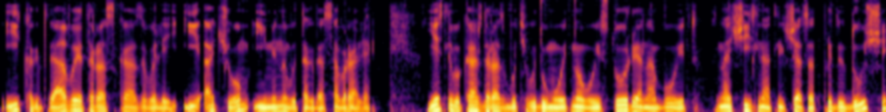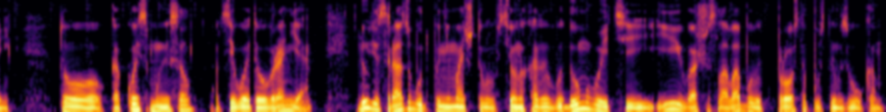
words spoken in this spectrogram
и когда вы это рассказывали, и о чем именно вы тогда соврали. Если вы каждый раз будете выдумывать новую историю, она будет значительно отличаться от предыдущей, то какой смысл от всего этого вранья? Люди сразу будут понимать, что вы все на ходу выдумываете, и ваши слова будут просто пустым звуком.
